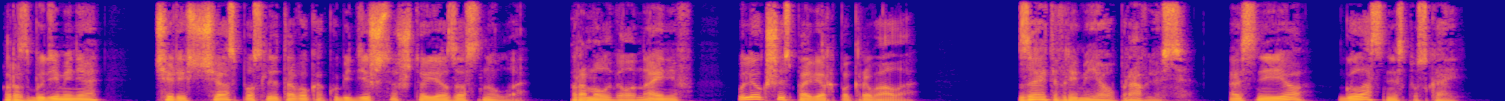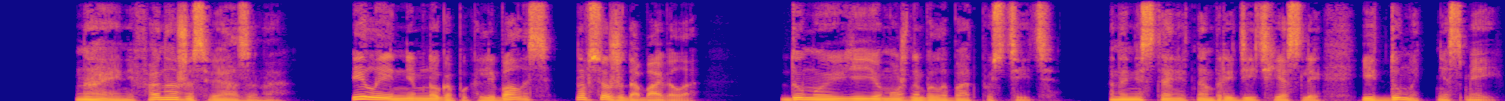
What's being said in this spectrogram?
«Разбуди меня через час после того, как убедишься, что я заснула», — промолвила Найниф, улегшись поверх покрывала. «За это время я управлюсь, а с нее глаз не спускай». «Найниф, она же связана». Илайн немного поколебалась, но все же добавила. «Думаю, ее можно было бы отпустить. Она не станет нам вредить, если и думать не смей».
